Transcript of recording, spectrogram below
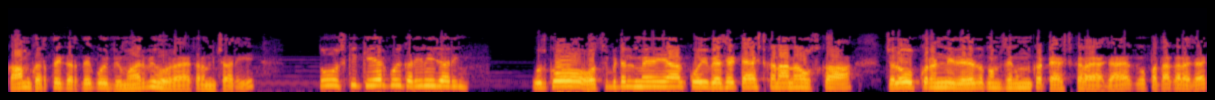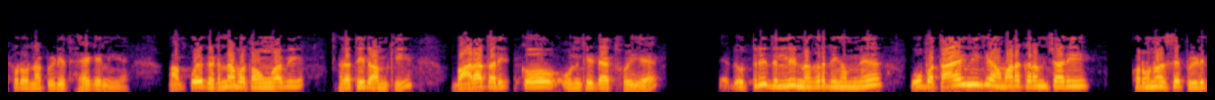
काम करते करते कोई बीमार भी हो रहा है कर्मचारी तो उसकी केयर कोई करी नहीं जा रही। उसको हॉस्पिटल में या कोई वैसे टेस्ट कराना उसका चलो उपकरण नहीं दे रहे तो कम से कम उनका टेस्ट कराया जाए तो पता करा जाए कोरोना पीड़ित है कि नहीं है। आपको एक घटना बताऊँगा भी रति राम की। बारह तारीख को उनकी डेथ हुई है। उत्तरी दिल्ली नगर निगम ने वो बताया ही नहीं कि हमारा कर्मचारी कोरोना से पीड़ित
